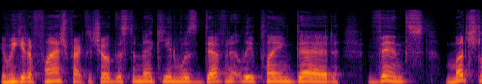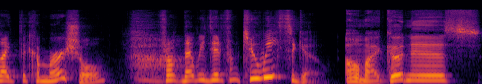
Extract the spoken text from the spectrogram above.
and we get a flashback to show this Namekian was definitely playing dead Vince, much like the commercial from that we did from two weeks ago. oh my goodness.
